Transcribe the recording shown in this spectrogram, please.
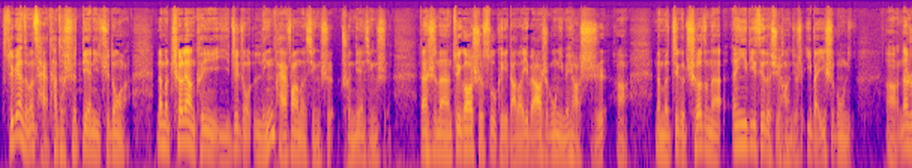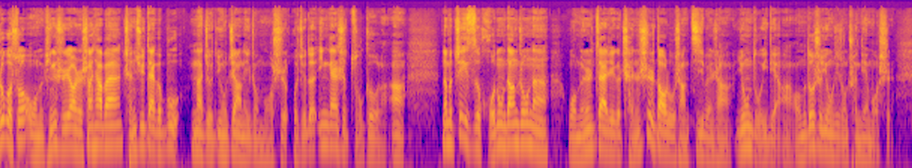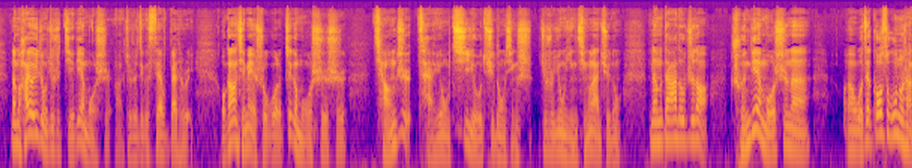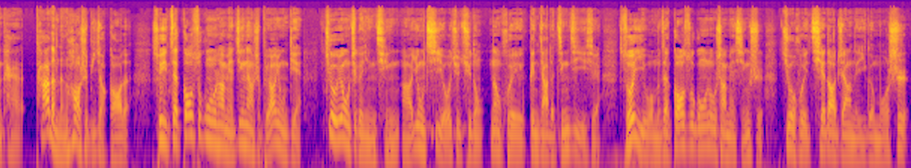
随便怎么踩，它都是电力驱动了。那么车辆可以以这种零排放的形式纯电行驶，但是呢，最高时速可以达到一百二十公里每小时啊。那么这个车子呢，NEDC 的续航就是一百一十公里。啊，那如果说我们平时要是上下班城区代个步，那就用这样的一种模式，我觉得应该是足够了啊。那么这次活动当中呢，我们在这个城市道路上基本上拥堵一点啊，我们都是用这种纯电模式。那么还有一种就是节电模式啊，就是这个 Self Battery。我刚刚前面也说过了，这个模式是强制采用汽油驱动行驶，就是用引擎来驱动。那么大家都知道，纯电模式呢，呃，我在高速公路上开，它的能耗是比较高的，所以在高速公路上面尽量是不要用电。就用这个引擎啊，用汽油去驱动，那会更加的经济一些。所以我们在高速公路上面行驶，就会切到这样的一个模式。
